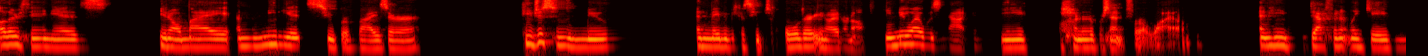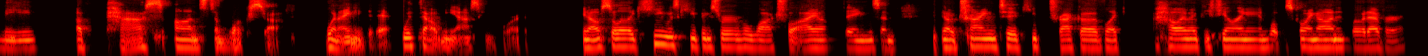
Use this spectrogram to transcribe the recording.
other thing is, you know, my immediate supervisor, he just knew, and maybe because he was older, you know, I don't know, he knew I was not going to be 100% for a while. And he definitely gave me a pass on some work stuff when I needed it without me asking for it. You know, so like he was keeping sort of a watchful eye on things and, you know, trying to keep track of like how I might be feeling and what was going on and whatever.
